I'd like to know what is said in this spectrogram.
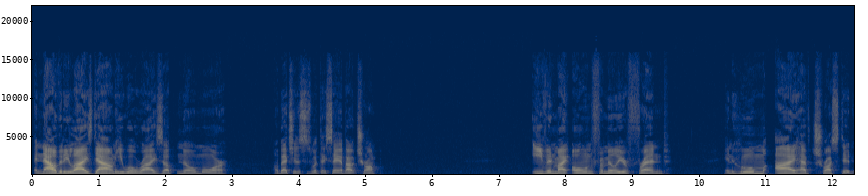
And now that he lies down, he will rise up no more. I'll bet you this is what they say about Trump. Even my own familiar friend, in whom I have trusted,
